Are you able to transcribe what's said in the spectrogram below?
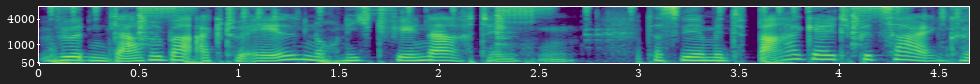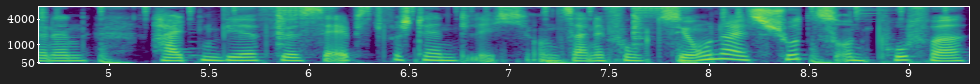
würden darüber aktuell noch nicht viel nachdenken. Dass wir mit Bargeld bezahlen können, halten wir für selbstverständlich und seine Funktion als Schutz und Puffer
